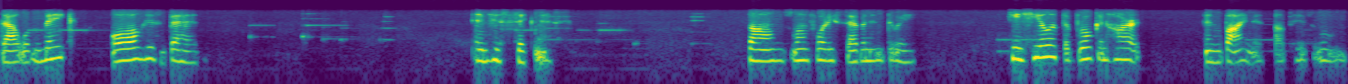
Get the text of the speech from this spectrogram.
Thou wilt make all his bed in his sickness. Psalms 147 and 3. He healeth the broken heart and bindeth up his wounds.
